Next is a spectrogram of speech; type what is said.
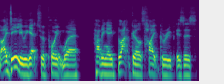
But ideally, we get to a point where having a black girls hike group is as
